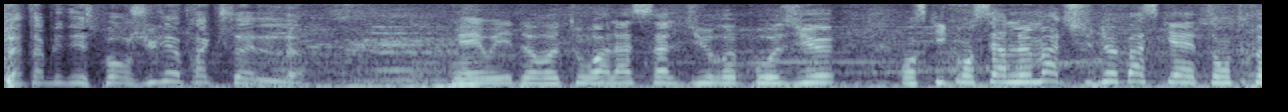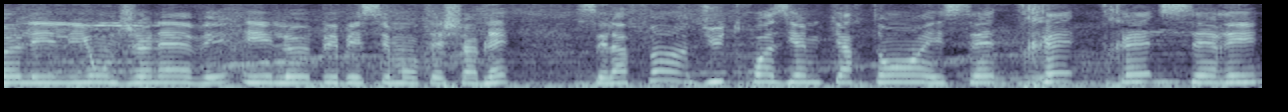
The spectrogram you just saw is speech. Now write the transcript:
La table des sports, Julien Traxel. Et oui, de retour à la salle du repos-yeux. En ce qui concerne le match de basket entre les Lions de Genève et, le BBC Montéchablais, c'est la fin du troisième carton et c'est très très serré.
